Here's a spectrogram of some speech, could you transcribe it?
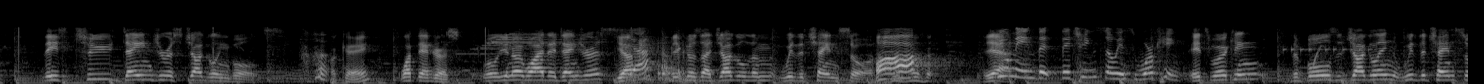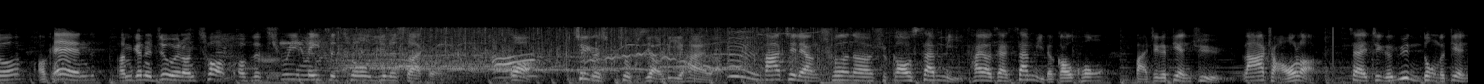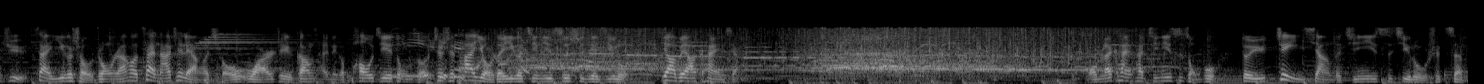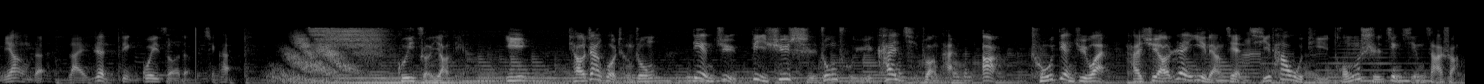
these two dangerous juggling balls. okay. What dangerous? Well, you know why they're dangerous? Yeah. yeah. Because I juggle them with a chainsaw. Ah. Yeah. You mean the, the chainsaw is working? It's working. The balls are juggling with the chainsaw. Okay. And I'm going to do it on top of the three meter tall unicycle. 哇，这个就比较厉害了。嗯。它这辆车呢是高三米，它要在三米的高空把这个电锯拉着了，在这个运动的电锯在一个手中，然后再拿这两个球玩这个刚才那个抛接动作，这是他有的一个吉尼斯世界纪录。要不要看一下？我们来看一看吉尼斯总部对于这一项的吉尼斯纪录是怎么样的来认定规则的，请看。规则要点：一、挑战过程中，电锯必须始终处于开启状态；二、除电锯外，还需要任意两件其他物体同时进行杂耍；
